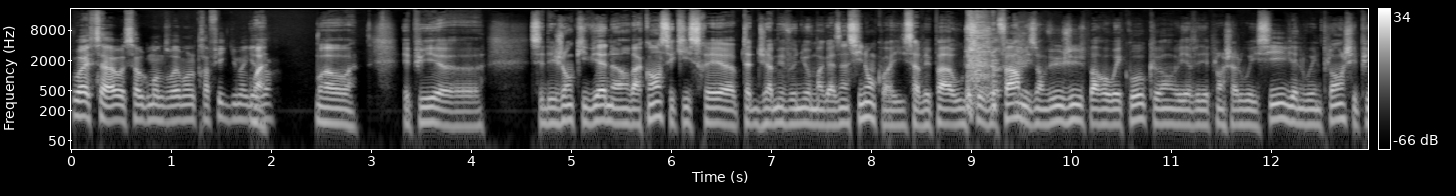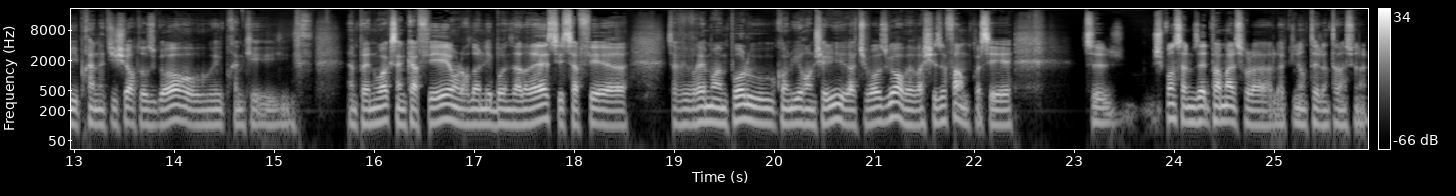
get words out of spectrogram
Ouais, ça, ça augmente vraiment le trafic du magasin. Ouais, ouais, ouais. Et puis c'est des gens qui viennent en vacances et qui seraient euh, peut-être jamais venus au magasin sinon quoi. Ils savaient pas où c'est The Farm, ils ont vu juste par Oweco qu'il y avait des planches à louer ici, ils viennent louer une planche et puis ils prennent un t-shirt au Sgore ou ils prennent un penwax, un café, on leur donne les bonnes adresses et ça fait euh, ça fait vraiment un pôle où quand lui rentre chez lui, là tu vas au Sgore, bah, va chez The Farm quoi. C'est je pense que ça nous aide pas mal sur la, clientèle internationale.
